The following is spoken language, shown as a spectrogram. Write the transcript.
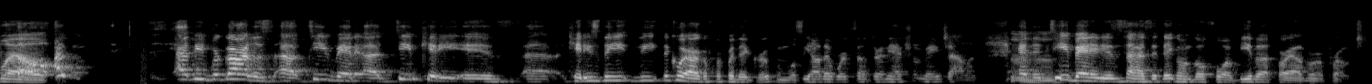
well, So I, I mean, regardless, uh, Team Man, uh, Team Kitty is uh, Kitty's the, the the choreographer for their group, and we'll see how that works out during the actual main challenge. And then mhm. Team Vanity decides that they're gonna go for a Viva Forever approach.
